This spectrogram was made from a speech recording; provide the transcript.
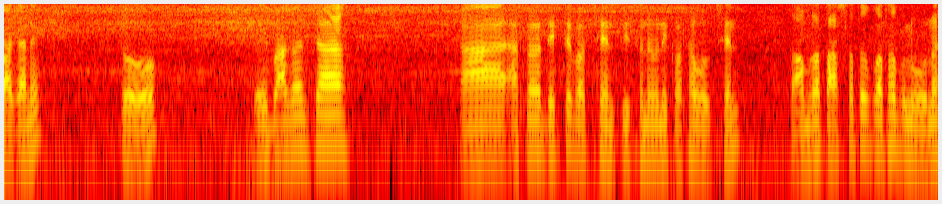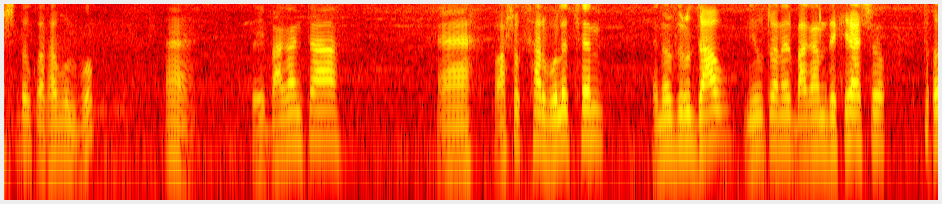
বাগানে। তো এই বাগানটা আপনারা দেখতে পাচ্ছেন পিছনে উনি কথা বলছেন। তো আমরা তার সাথেও কথা বলব ওনার সাথেও কথা বলব। হ্যাঁ তো এই বাগানটা অশোক স্যার বলেছেন নজরুল যাও নিউটনের বাগান দেখে আসো। তো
